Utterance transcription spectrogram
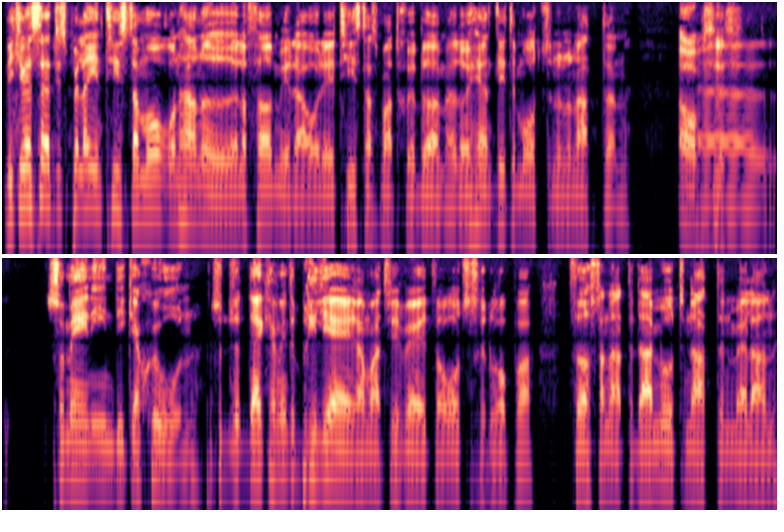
Vi kan väl säga att vi spelar in tisdag morgon här nu, eller förmiddag, och det är tisdagens matcher vi börjar med. Det har hänt lite oddsen under natten. Ja, precis. Eh, som är en indikation. Så där kan vi inte briljera med att vi vet var oddsen ska droppa första natten. Däremot natten mellan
